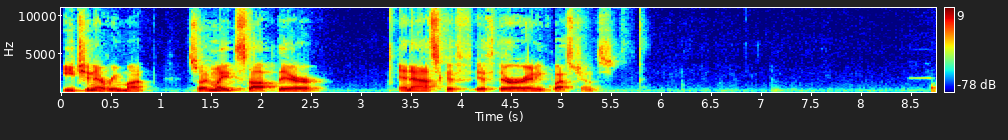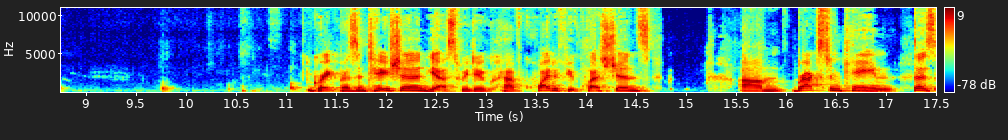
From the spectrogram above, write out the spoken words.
each and every month. So I might stop there and ask if, if there are any questions. Great presentation. Yes, we do have quite a few questions. Um, Braxton Kane says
